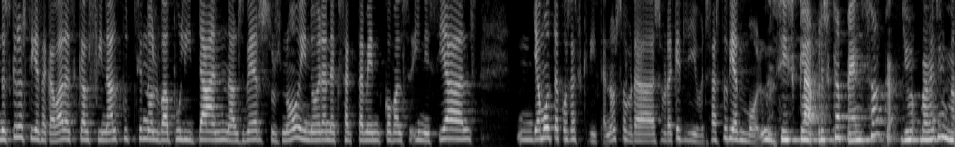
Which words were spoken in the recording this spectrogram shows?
no és que no estigués acabada, és que al final potser no el va polir tant els versos no? i no eren exactament com els inicials hi ha molta cosa escrita no? sobre, sobre aquest llibre, s'ha estudiat molt. Sí, és clar, però és que pensa que jo, va haver-hi un,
